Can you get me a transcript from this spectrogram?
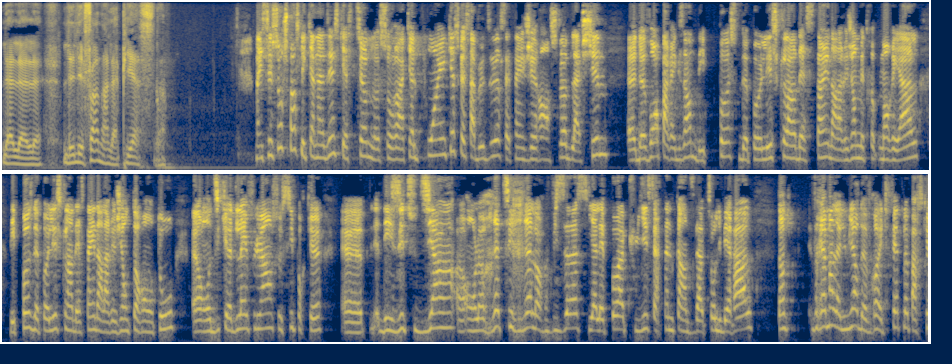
l'éléphant dans la pièce. Mais c'est sûr, je pense que les Canadiens se questionnent sur à quel point, qu'est-ce que ça veut dire cette ingérence-là de la Chine, euh, de voir par exemple des postes de police clandestins dans la région de Montréal, des postes de police clandestins dans la région de Toronto. Euh, on dit qu'il y a de l'influence aussi pour que euh, des étudiants, on leur retirerait leur visa s'ils n'allaient pas appuyer certaines candidatures libérales. Donc, vraiment, la lumière devra être faite là, parce que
